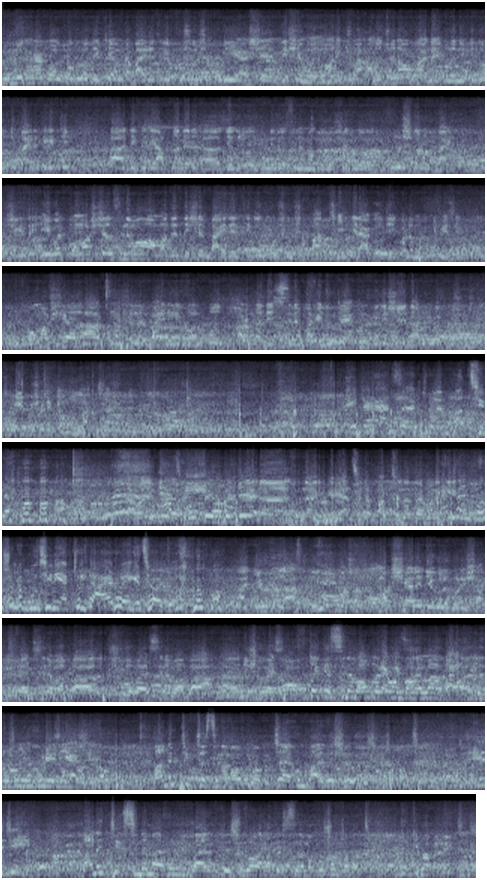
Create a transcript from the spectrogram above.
ভিন্ন ধারার গল্পগুলো দেখে আমরা বাইরে থেকে প্রশংসা কুড়িয়ে আসে দেশে হয়তো অনেক সময় আলোচনাও হয় না এগুলো নিয়ে কিন্তু একটু বাইরে থেকে ঠিক আহ, দেখি যে আপনাদের যেগুলো অভিনীত সিনেমাগুলো, সেগুলো পুরস্কারও পায়। সেক্ষেত্রে এবার কমার্শিয়াল সিনেমাও আমাদের দেশের বাইরে থেকেও প্রশংসা পাচ্ছে। এর আগেও যে কটা মুক্তি পেয়েছে। কমার্শিয়াল আর কমার্শিয়ালের বাইরে গিয়ে গল্প, ধারণা যে সিনেমা এই দুটো এখন বিদেশে দারুণভাবে প্রশংসা এই বিষয়টা কেমন লাগছে? আসলে এটার অ্যান্সার আমি পাচ্ছি না। তাহলে কি বলতে হবে যে না এই অ্যান্সারটা পাচ্ছে না তার মানে কি? Actually প্রশ্নটা বুঝিনি অ্যাকচুয়ালি টায়ার্ড হয়ে গেছে হয়তো। আর যেহেতু লাস্ট দু তিন হ্যাঁ। বছর কমার্শিয়ালে যেগুলো বলি শাকিব ভাইয়ের সিনেমা বা শুভ ভাইয়ের সিনেমা বা নিশো ভাইয়ের সিনেমা প্রত্যেকের সিনেমা Off track সিনেমা বাইরে থেকে প্রশংসা কুড়িয়ে নিয়ে আসে। বাণিজ্যিক যে সিনেমাগুলো হচ্ছে এখন বাইরে প্রশংসা পাচ্ছে। এই যে বাণিজ্যিক সিনেমা এখন বাইরের দেশগুলো আমাদের সিনেমা প্রশংসা পাচ্ছে এটা কীভাবে দেখছেন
